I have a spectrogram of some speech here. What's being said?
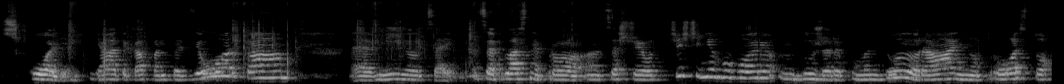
в школі. Я така фантазіорка. Е, Вмію цей. Це власне про е, це, що я очищення говорю. Дуже рекомендую, реально, просто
